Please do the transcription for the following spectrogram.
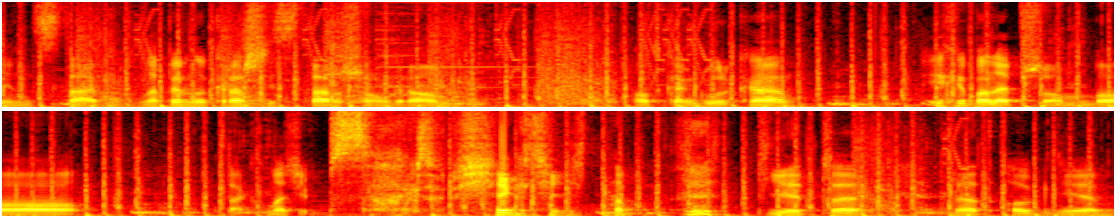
więc tak. Na pewno Crash jest starszą grą od kangurka i chyba lepszą, bo tak, macie psa, który się gdzieś tam piecze nad ogniem.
